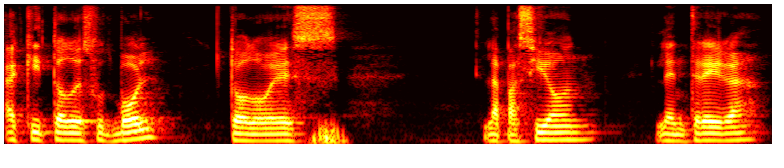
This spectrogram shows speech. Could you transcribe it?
Aquí todo es fútbol, todo es la pasión, la entrega,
